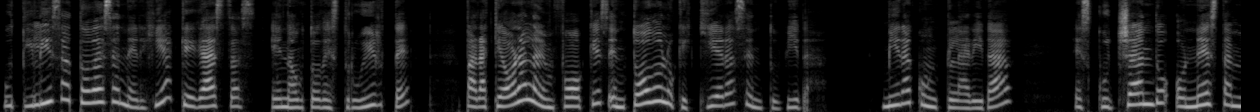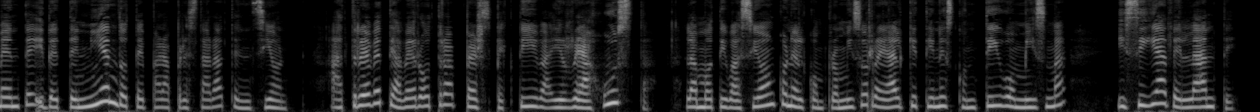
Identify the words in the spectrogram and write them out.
Utiliza toda esa energía que gastas en autodestruirte para que ahora la enfoques en todo lo que quieras en tu vida. Mira con claridad, escuchando honestamente y deteniéndote para prestar atención. Atrévete a ver otra perspectiva y reajusta la motivación con el compromiso real que tienes contigo misma y sigue adelante.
